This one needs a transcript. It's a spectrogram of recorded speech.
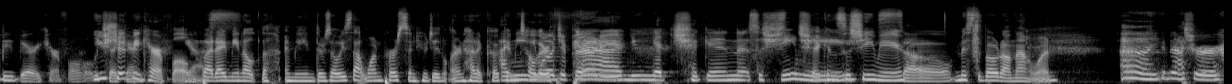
be very careful. with You should be chicken. careful, but I mean, I mean, there's always that one person who didn't learn how to cook I mean, until you they're go to Japan, 30. you can get chicken sashimi. Chicken sashimi. So Missed the boat on that one. uh, you can ask your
